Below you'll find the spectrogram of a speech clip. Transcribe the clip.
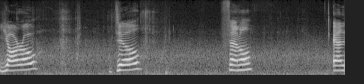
yarrow, dill, fennel, and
